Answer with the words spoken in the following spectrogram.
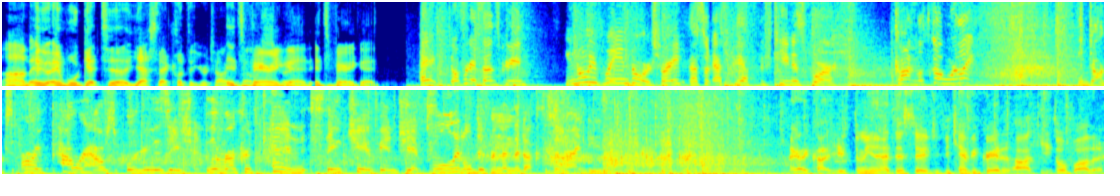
Um, and, and we'll get to yes, that clip that you're talking it's about. very It's good. It's very good. Hey, don't forget sunscreen. You know we play indoors, right? That's what SPF 15 is for. Come on, let's go. We're late. The Ducks are a powerhouse organization The record 10 state championships. A little different than the Ducks of the 90s. I gotta cut you. I mean, at this age, if you can't be great at hockey, don't bother.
